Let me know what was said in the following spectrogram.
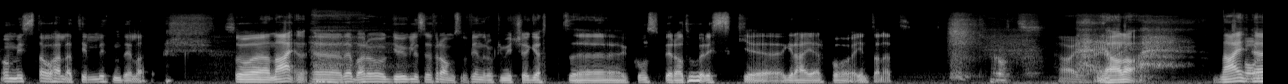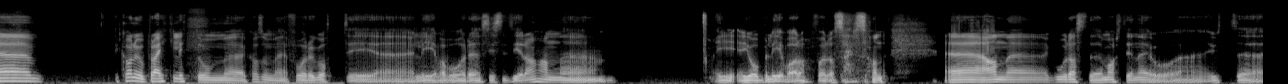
Og mista hun heller tilliten til det. Så eh, nei, eh, det er bare å google seg fram, så finner dere mye godt eh, konspiratorisk greier på internett. Rått. Ja da. Nei, eh, jeg kan jo preike litt om hva som er foregått i livet vårt siste tida. Han, i jobbelivet, da, for å si det sånn. Eh, han godeste Martin er jo ute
